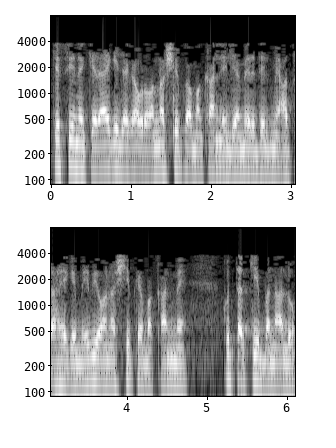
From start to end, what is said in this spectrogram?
کسی نے کرائے کی جگہ اور آنرشپ کا مکان لے لیا، میرے دل میں آتا ہے کہ میں بھی آنرشپ کے مکان میں کچھ ترکیب بنا لوں۔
